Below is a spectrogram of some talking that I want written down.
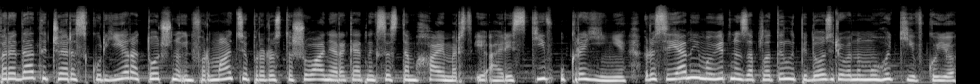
передати через кур'єра точну інформацію про розташування ракетних систем Хаймерс і IRIS-T в Україні. Росіяни ймовірно заплатили підозрюваному готівкою.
